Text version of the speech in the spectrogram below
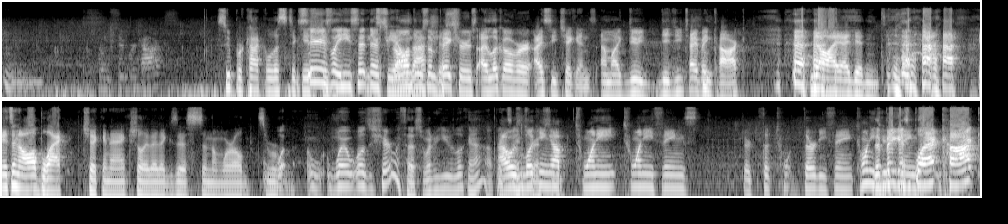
Some super cocks? Super cockalistic. Seriously, he's sitting there scrolling through some pictures. I look over, I see chickens. I'm like, dude, did you type in cock? No, I, I didn't. it's an all-black chicken actually that exists in the world. It's what, what, well, share with us. What are you looking up? I was looking up 20, 20 things, or th- 30 things, 22 the biggest things, black cock,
